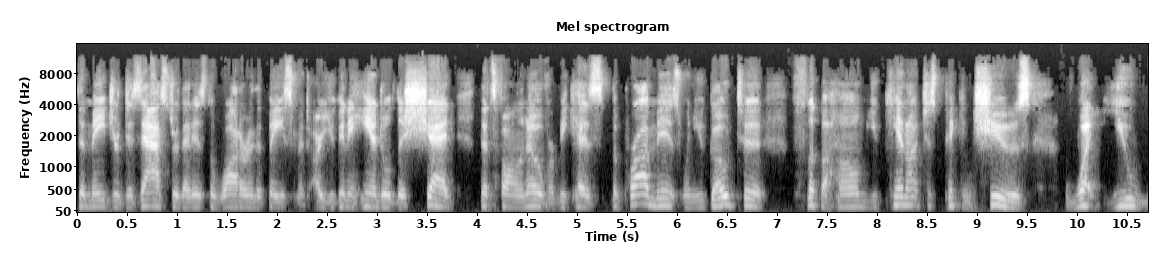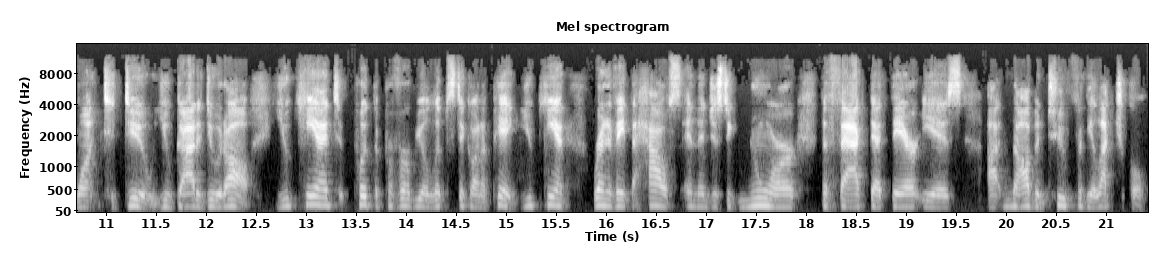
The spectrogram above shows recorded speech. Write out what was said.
the major disaster that is the water in the basement? Are you going to handle the shed that's fallen over? Because the problem is when you go to flip a home you cannot just pick and choose what you want to do. You got to do it all. You can't put the proverbial lipstick on a pig. You can't renovate the house and then just ignore the fact that there is uh, knob and tube for the electrical.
